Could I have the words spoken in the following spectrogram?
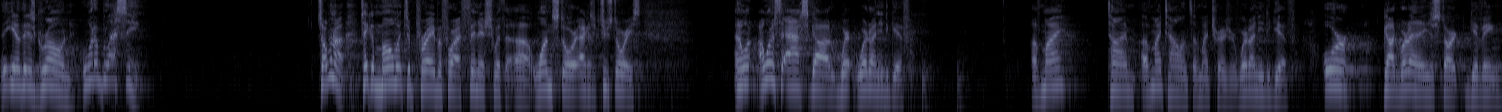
that, you know, that is grown. What a blessing. So I want to take a moment to pray before I finish with uh, one story, actually two stories. And I want, I want us to ask God, where, where do I need to give? Of my time, of my talents, of my treasure, where do I need to give? Or, God, where do I need to start giving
